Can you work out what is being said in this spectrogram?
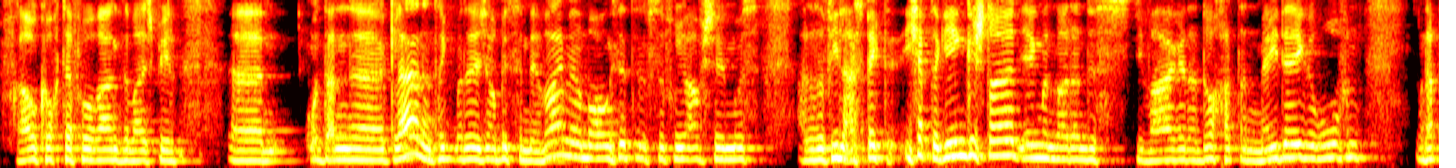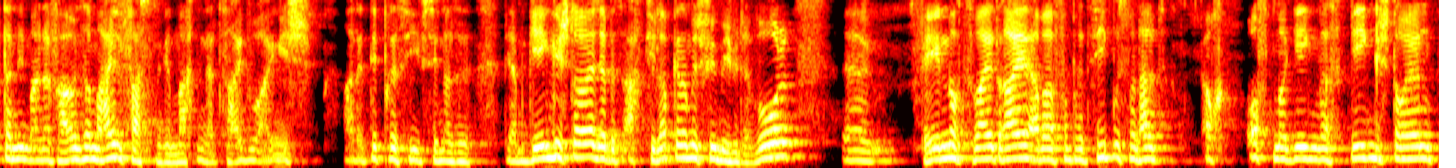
Frau kocht hervorragend zum Beispiel. Ähm, und dann, äh, klar, dann trinkt man natürlich auch ein bisschen mehr Wein, wenn man morgens nicht so früh aufstehen muss. Also so viele Aspekte. Ich habe dagegen gesteuert. Irgendwann war dann das, die Waage dann doch, hat dann Mayday gerufen und habe dann mit meiner Frau zusammen Heilfasten gemacht in der Zeit, wo eigentlich alle depressiv sind. Also wir haben gegengesteuert. Ich habe jetzt acht Kilo abgenommen. Ich fühle mich wieder wohl. Äh, fehlen noch zwei, drei. Aber vom Prinzip muss man halt auch oft mal gegen was gegensteuern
